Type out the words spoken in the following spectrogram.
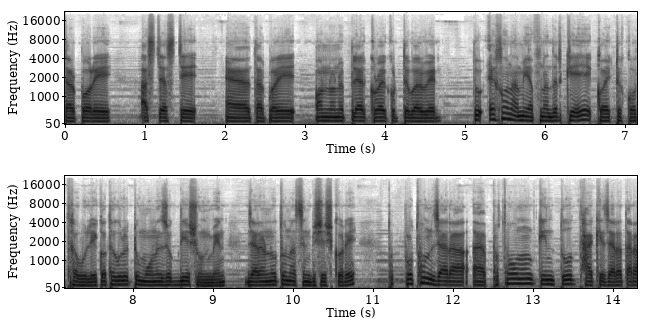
তারপরে আস্তে আস্তে তারপরে অন্য অন্য প্লেয়ার ক্রয় করতে পারবেন। তো এখন আমি আপনাদেরকে কয়েকটা কথা বলি। কথাগুলো একটু মনোযোগ দিয়ে শুনবেন। যারা নতুন আছেন, বিশেষ করে, তো প্রথম যারা প্রথম কিন্তু থাকে যারা, তারা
